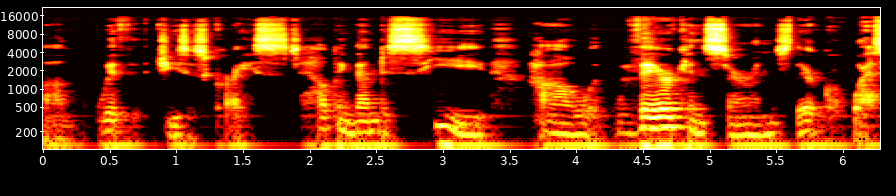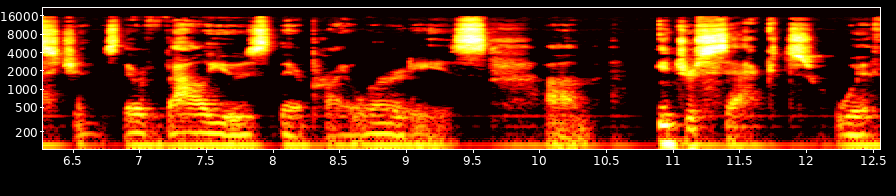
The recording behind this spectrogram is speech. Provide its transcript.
um, with Jesus Christ, helping them to see how their concerns, their questions, their values, their priorities um, intersect with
